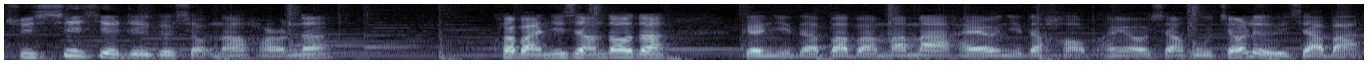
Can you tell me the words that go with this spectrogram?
去谢谢这个小男孩呢？快把你想到的跟你的爸爸妈妈还有你的好朋友相互交流一下吧。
